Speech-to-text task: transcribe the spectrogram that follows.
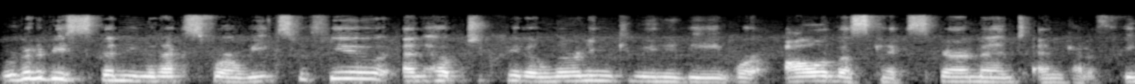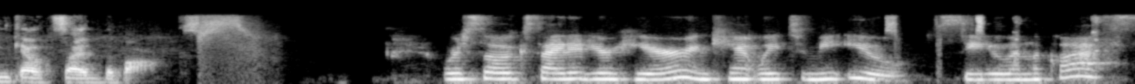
We're going to be spending the next four weeks with you and hope to create a learning community where all of us can experiment and kind of think outside the box. We're so excited you're here and can't wait to meet you. See you in the class.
